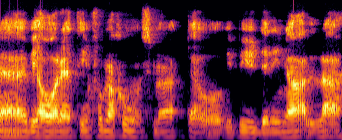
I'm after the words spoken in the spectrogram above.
eh, vi har ett informationsmöte och vi bjuder in alla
